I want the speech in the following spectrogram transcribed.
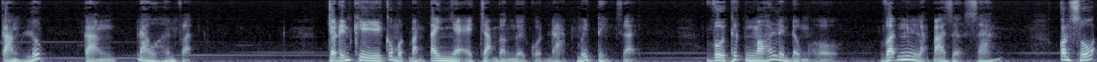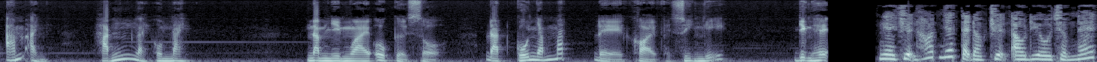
càng lúc càng đau hơn vậy. Cho đến khi có một bàn tay nhẹ chạm vào người của Đạt mới tỉnh dậy. Vô thức ngó lên đồng hồ, vẫn là 3 giờ sáng con số ám ảnh hắn ngày hôm nay. Nằm nhìn ngoài ô cửa sổ, đặt cố nhắm mắt để khỏi phải suy nghĩ. Nhưng hệ Nghe truyện hot nhất tại doctruyenaudio.net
